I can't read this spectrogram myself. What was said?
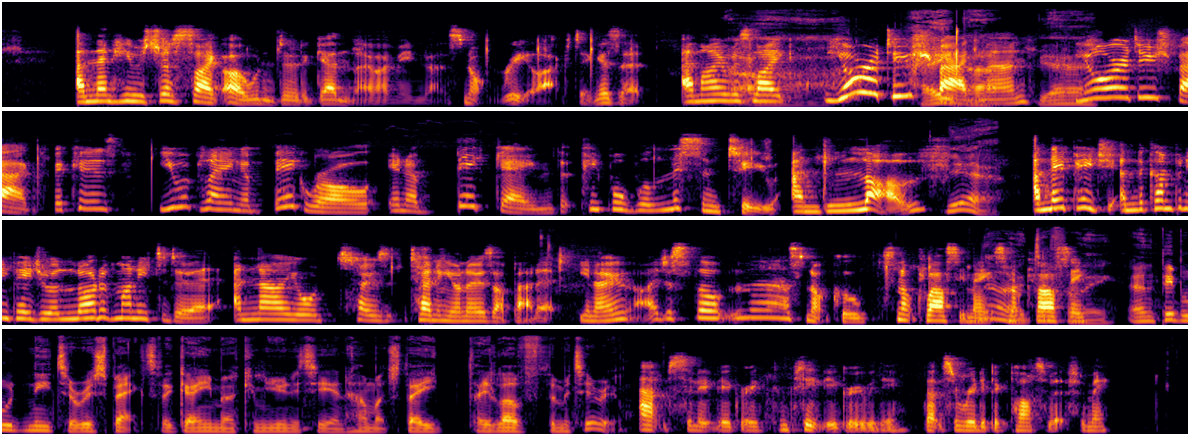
and then he was just like, "Oh, I wouldn't do it again, though. I mean, that's not real acting, is it?" And I was like, Ah, "You're a douchebag, man. Yeah. You're a douchebag because." You were playing a big role in a big game that people will listen to and love, Yeah. And they paid you, and the company paid you a lot of money to do it, and now you're toes, turning your nose up at it. You know, I just thought, nah, that's not cool. It's not classy, mate. it's not classy. definitely. And people would need to respect the gamer community and how much they, they love the material. Absolutely agree. Completely agree with you. That's a really big part of it for me.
